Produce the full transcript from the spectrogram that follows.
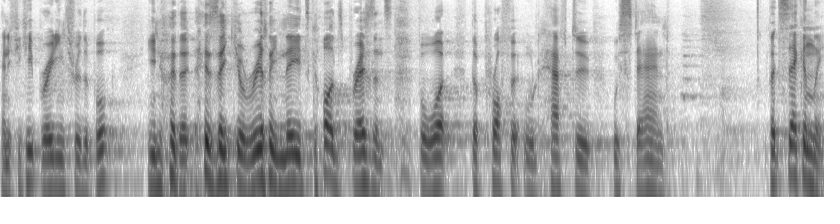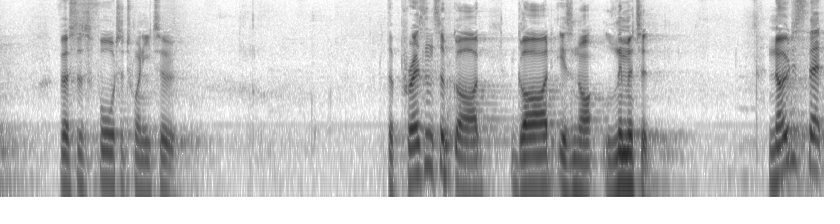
And if you keep reading through the book, you know that Ezekiel really needs God's presence for what the prophet would have to withstand. But secondly, verses 4 to 22. The presence of God, God is not limited. Notice that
